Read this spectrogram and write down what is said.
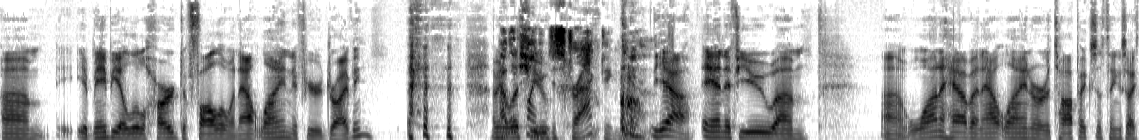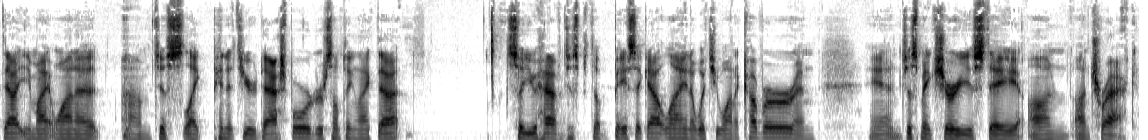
Um, it may be a little hard to follow an outline if you're driving. I mean, I unless you distracting. Yeah. yeah, and if you um, uh, want to have an outline or a topics and things like that, you might want to um, just like pin it to your dashboard or something like that. So you have just a basic outline of what you want to cover and and just make sure you stay on on track.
